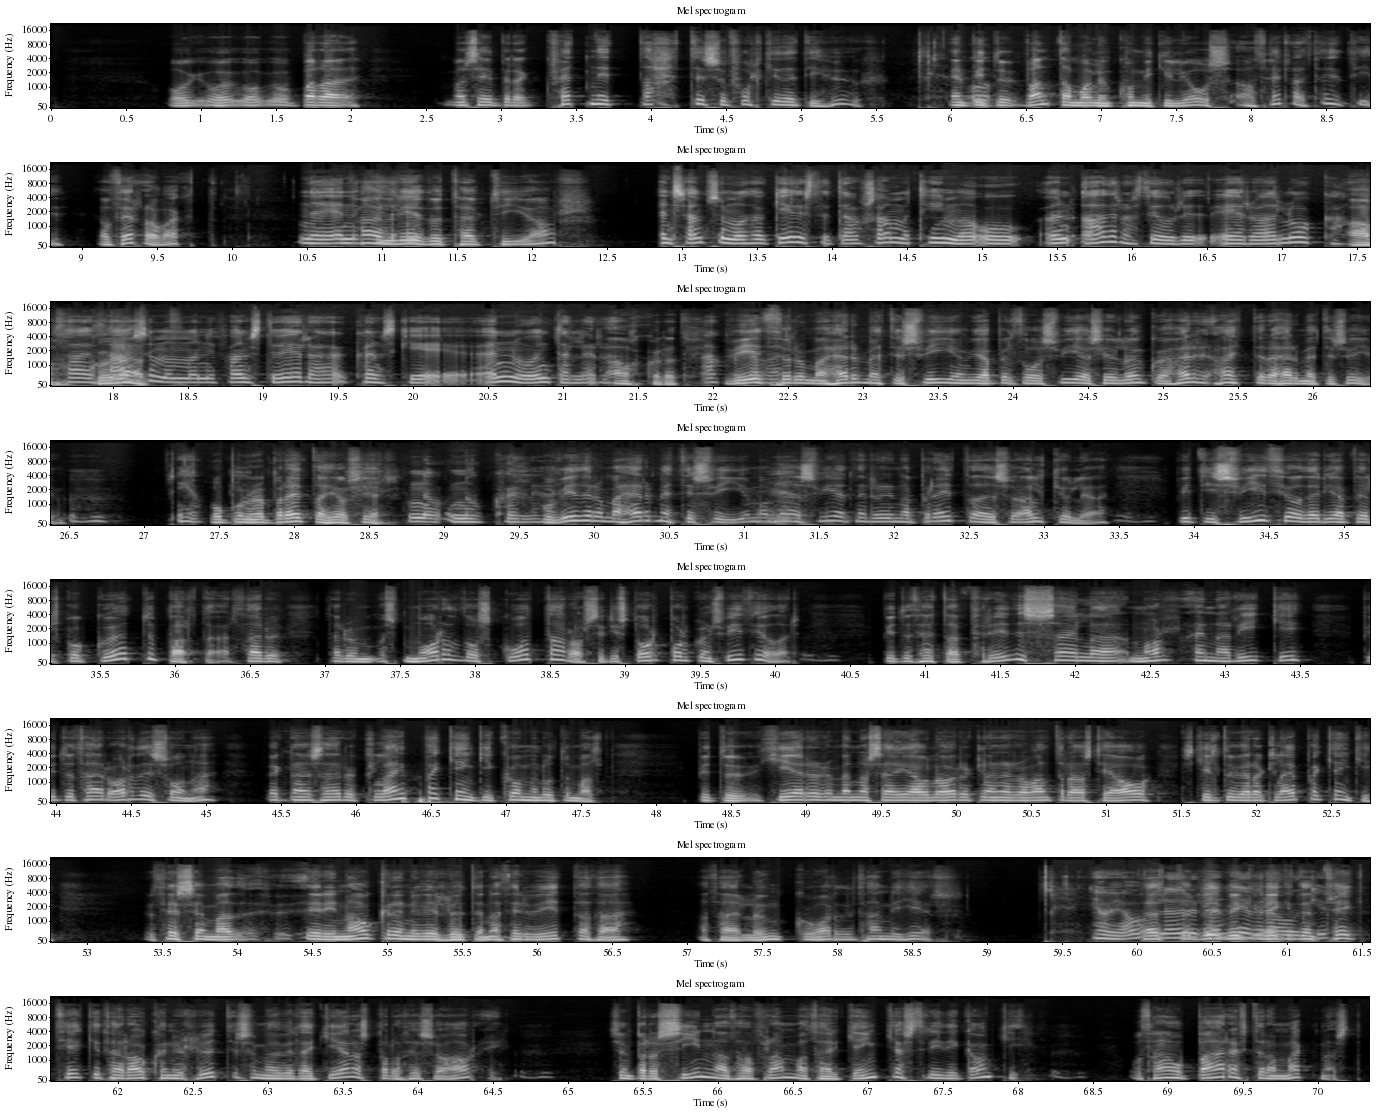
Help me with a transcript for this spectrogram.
og, og, og bara maður segir bara hvernig dætt þessu fólki þetta í hug? En býtu vandamálum kom ekki ljós á þeirra, á þeirra vakt. Nei, það liður tæp tíu ár En samt sem að þá gerist þetta á sama tíma og aðra þjóður eru að loka Akkurat. og það er það sem að manni fannst vera kannski ennu undarleira. Akkurat. Akkurat Við þurfum að hermetti svíjum, jábel þó að svíja sér löngu, hættir að hermetti svíjum. Mm -hmm. Og búin að breyta hjá sér no, no, og við erum að hermetti svíjum og meðan svíjarnir reyna að breyta þessu algjörlega mm -hmm. býti í svíþjóð er jáfnveil sko götubardagar það eru, það eru morð og skotarósir í stórborgun svíþjóðar mm -hmm. Býtu þetta friðsæla norræna ríki býtu það er orðið svona vegna þess að það eru glæpagengi komin út um allt. Býtu hér eru menn að segja á lauruglan er að vandraðast já skildu vera glæpagengi. Þeir sem er í nágræni við hlutina þeir vita það að það er löngu orðið þannig hér. Já, já, lögurglenn hefur áhugjur Við getum tek, tekið þær ákveðnir hluti sem hefur verið að gerast bara á þessu ári mm -hmm. sem bara sína þá fram að það er gengjastrýð í gangi. Mm -hmm. og það á bara eftir að magnast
